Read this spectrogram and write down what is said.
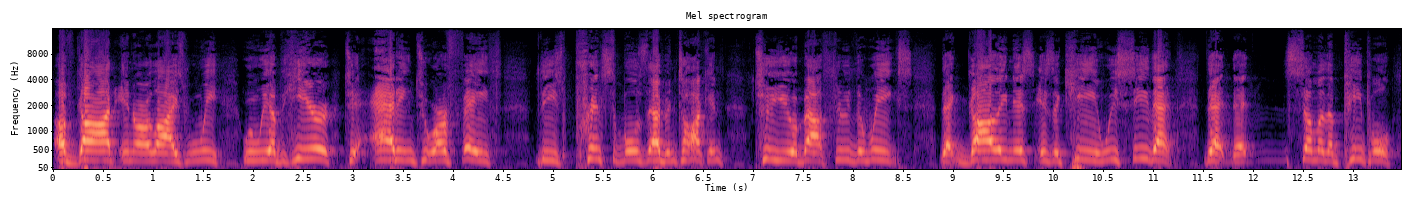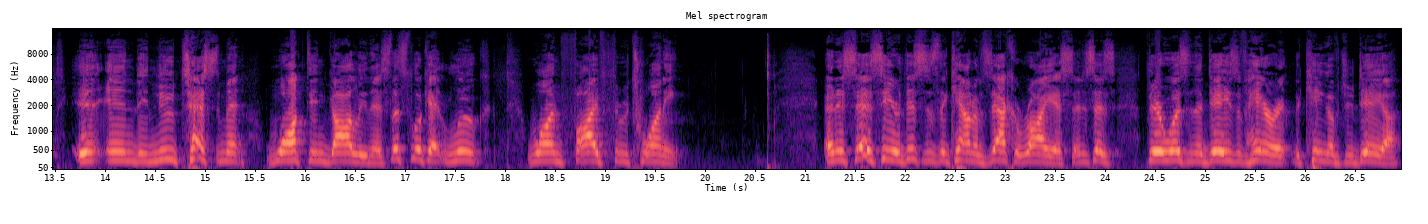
of God in our lives. When we, when we adhere to adding to our faith these principles that I've been talking to you about through the weeks, that godliness is a key. And we see that, that, that some of the people in, in the New Testament walked in godliness. Let's look at Luke 1 5 through 20. And it says here, this is the account of Zacharias. And it says, There was in the days of Herod, the king of Judea,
